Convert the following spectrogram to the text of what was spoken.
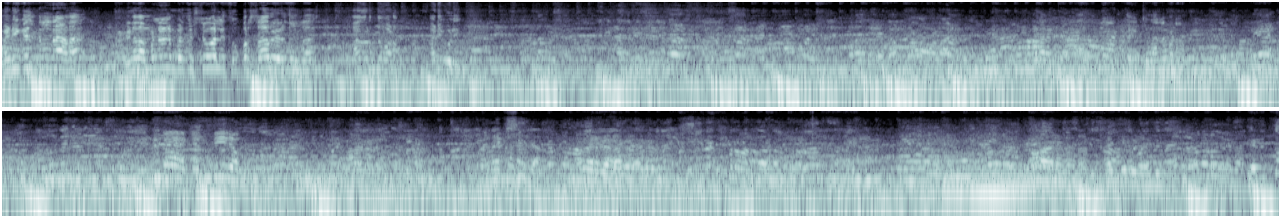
മെഡിക്കൽ ത്രില്ലറാണ് പിന്നെ നമ്മളെല്ലാം പ്രതീക്ഷിച്ച പോലെ സൂപ്പർ സ്റ്റാർ വരുന്നുണ്ട് തകർത്ത് പടം. അടിപൊളി. പറയാൻ എടുത്തു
